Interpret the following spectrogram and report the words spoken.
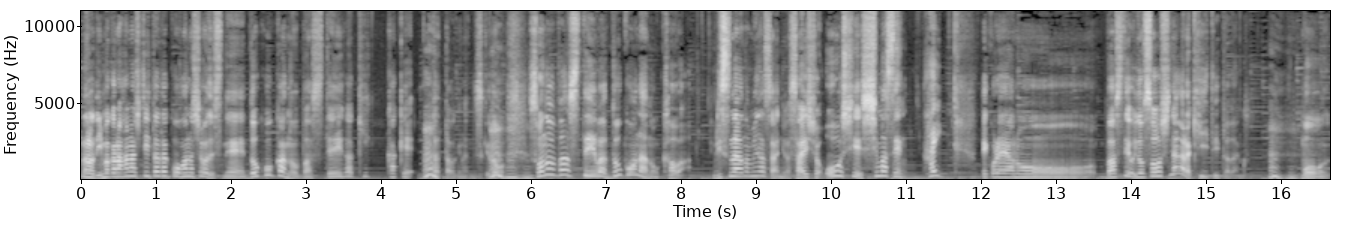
なので今から話していただくお話はですねどこかのバス停がきっかけだったわけなんですけど、そのバス停はどこなのかはリスナーの皆さんには最初お教えしません。はい、でこれあのーバス停を予想しながら聞いていただく。うんうん、もう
